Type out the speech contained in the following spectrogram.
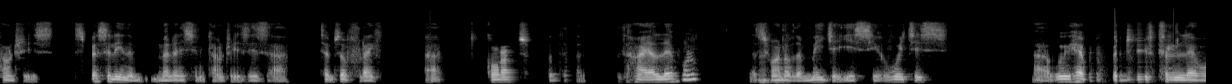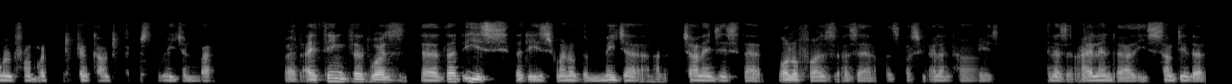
countries, especially in the Melanesian countries, is uh, in terms of like uh, corruption at the, the higher level. That's mm-hmm. one of the major issue, which is uh, we have a different level from a different country across the region, but but I think that was uh, that is that is one of the major challenges that all of us as a as, as island countries and as an islander is something that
